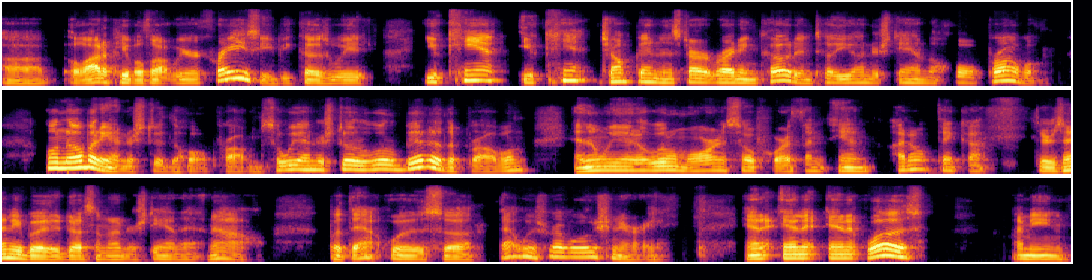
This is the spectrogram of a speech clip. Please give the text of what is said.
Uh, a lot of people thought we were crazy because we, you can't, you can't jump in and start writing code until you understand the whole problem. Well, nobody understood the whole problem. So we understood a little bit of the problem and then we had a little more and so forth. And, and I don't think uh, there's anybody that doesn't understand that now. But that was uh, that was revolutionary. And, and, and it was, I mean,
